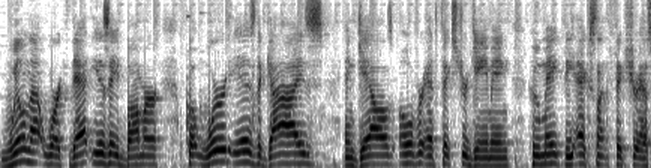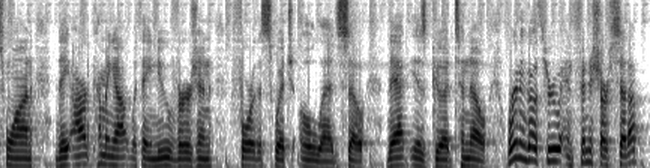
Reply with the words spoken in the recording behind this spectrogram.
Will not work. That is a bummer. But word is the guys and gals over at Fixture Gaming who make the excellent Fixture S1, they are coming out with a new version for the Switch OLED. So that is good to know. We're gonna go through and finish our setup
